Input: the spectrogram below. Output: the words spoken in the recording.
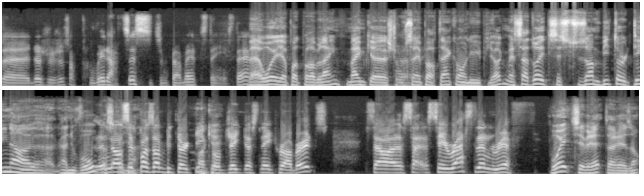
Euh, là, je veux juste retrouver l'artiste, si tu me permets un petit instant. Ben oui, il n'y a pas de problème. Même que je trouve ça important qu'on les plug. Mais ça doit être. C'est Zombie 13 en- à nouveau. Parce non, c'est en- pas Zombie 13 Ok. pour Jake the Snake Roberts. C'est Wrestling Riff. Oui, c'est vrai, t'as raison,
